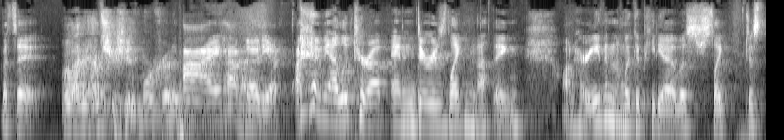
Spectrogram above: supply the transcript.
That's it. Well, I, I'm sure she has more credit. than I have no idea. I mean, I looked her up and there was like nothing on her. Even on Wikipedia, it was just like just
